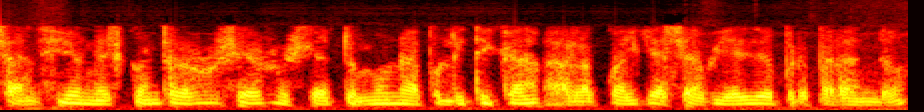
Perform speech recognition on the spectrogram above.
sanciones contra Rusia, Rusia tomó una política a la cual ya se había ido preparando,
